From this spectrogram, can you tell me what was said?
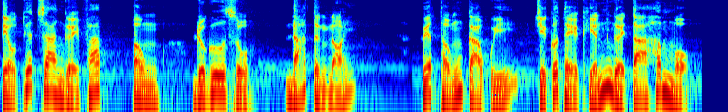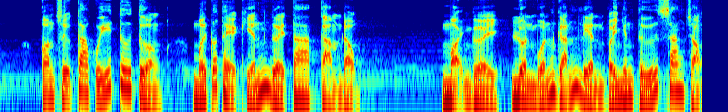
Tiểu thuyết gia người Pháp, ông Rogusu đã từng nói Huyết thống cao quý chỉ có thể khiến người ta hâm mộ Còn sự cao quý tư tưởng mới có thể khiến người ta cảm động. Mọi người luôn muốn gắn liền với những thứ sang trọng.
